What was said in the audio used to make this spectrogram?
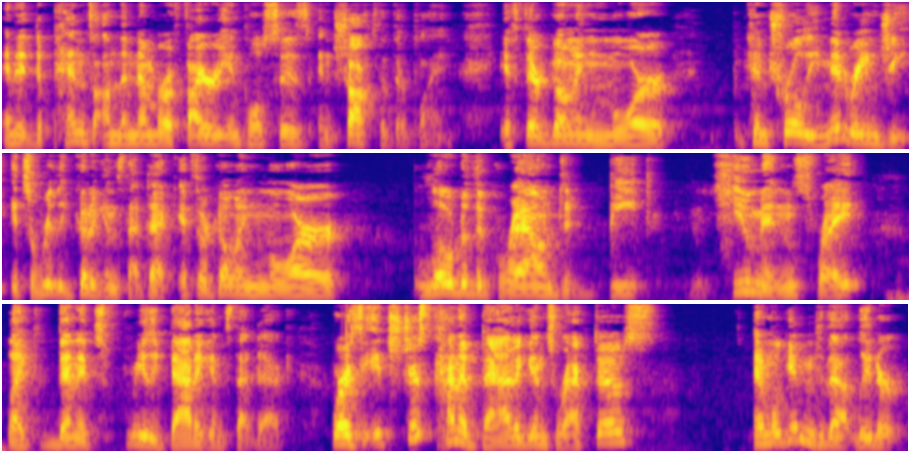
and it depends on the number of fiery impulses and shocks that they're playing. If they're going more controlly mid rangey, it's really good against that deck. If they're going more low to the ground beat humans, right? Like then it's really bad against that deck. Whereas it's just kind of bad against Rakdos. And we'll get into that later.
